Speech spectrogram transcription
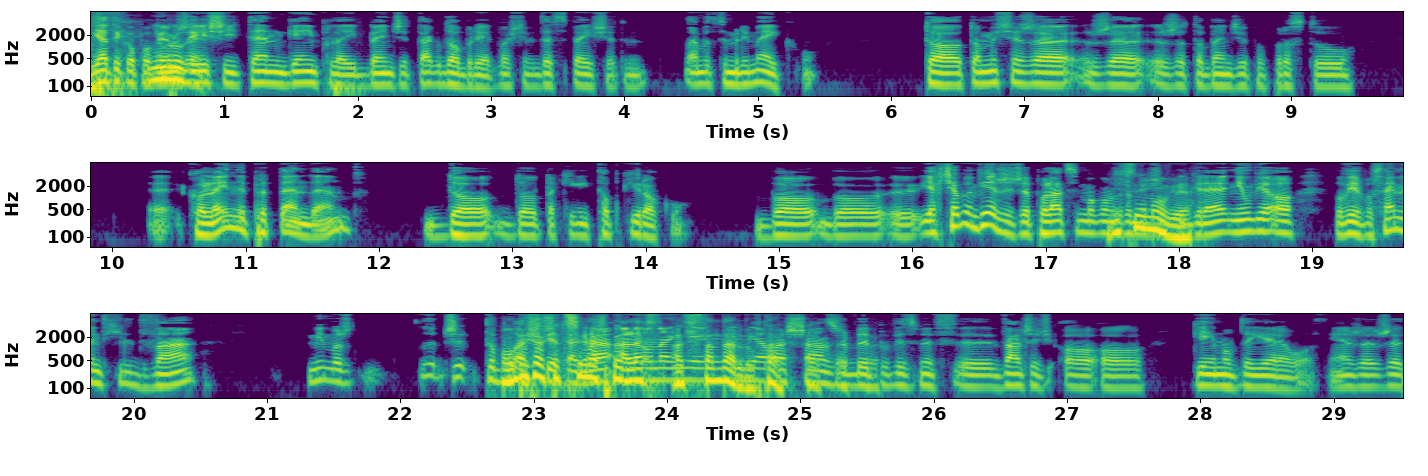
ja tylko powiem, że jeśli ten gameplay będzie tak dobry, jak właśnie w Dead Space, tym, nawet w tym remake'u, to, to myślę, że, że, że to będzie po prostu e, kolejny pretendent do, do takiej topki roku. Bo, bo y, ja chciałbym wierzyć, że Polacy mogą Nic nie zrobić mówię. grę. Nie mówię o, bo wiesz, bo Silent Hill 2, mimo że no, czy to była świetna gra, ale ona nie, nie miała tak, szans, tak, tak, żeby tak. powiedzmy w, y, walczyć o, o Game of the Year Award, nie? Że, że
